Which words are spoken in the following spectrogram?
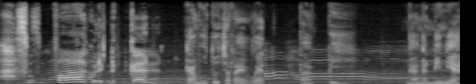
Ah, Sumpah, gue deg-degan. Kamu tuh cerewet, tapi ngangenin ya.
